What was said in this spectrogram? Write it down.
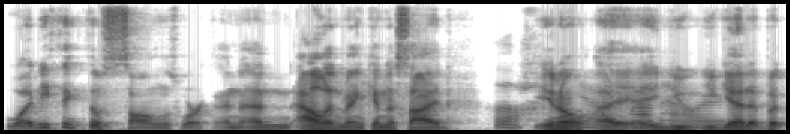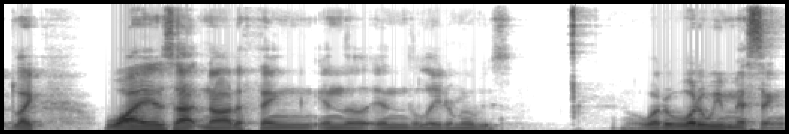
Why do you think those songs work? And and Alan Menken aside, ugh, you know, yeah, I, I you you get it, but like, why is that not a thing in the in the later movies? What are- what are we missing?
